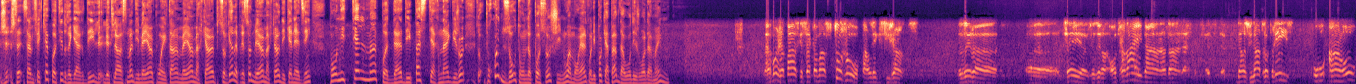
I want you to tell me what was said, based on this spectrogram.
ça, me fait capoter de regarder le, le classement des meilleurs pointeurs, meilleurs marqueurs. Puis tu regardes après ça le meilleur marqueur des Canadiens. Puis on est tellement pas dedans, des Pasternak, des joueurs. Pourquoi nous autres, on n'a pas ça chez nous à Montréal, qu'on n'est pas capable d'avoir des joueurs de même? Ben, moi, je pense que ça commence toujours par l'exigence. Je veux dire, euh, euh, euh, je veux dire, on travaille dans, dans, une entreprise où, en haut,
